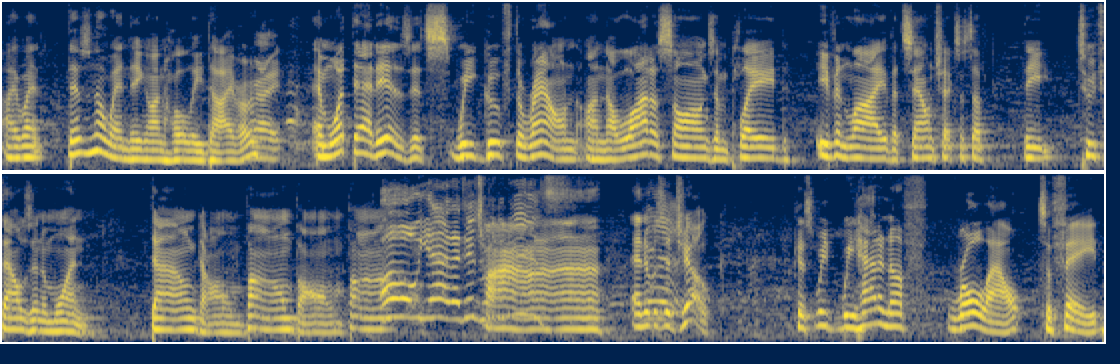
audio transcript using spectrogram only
I went, "There's no ending on Holy Diver." Right. And what that is, it's we goofed around on a lot of songs and played even live at sound checks and stuff. The 2001, down, down, boom, boom, boom. Oh yeah, that is what it is. And it was a joke because we we had enough rollout to fade,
